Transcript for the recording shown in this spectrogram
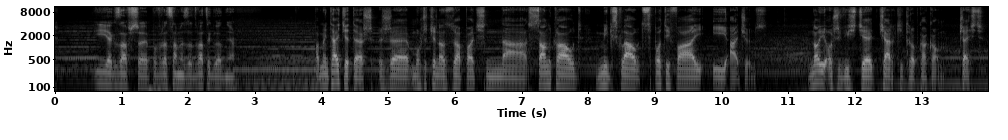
I jak zawsze powracamy za dwa tygodnie. Pamiętajcie też, że możecie nas złapać na SoundCloud, Mixcloud, Spotify i iTunes. No i oczywiście ciarki.com. Cześć!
